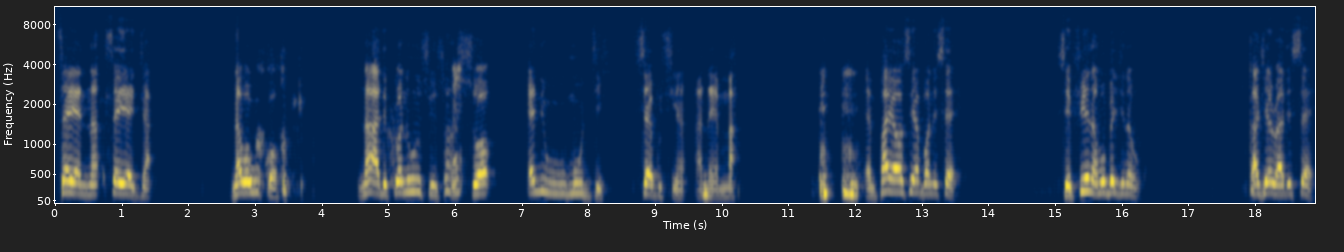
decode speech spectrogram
sɛ yɛ nna sɛ yɛ gya na wawu kɔ na adekorɔ ne ho nsunsuansoɔ ɛne wuwu mu di sɛ abusua anaa mma mpaeɛ a ɔsɛ ɛbɔ ne sɛ. sɛ fie na mo bɛgyina o kakyɛ awurade sɛ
